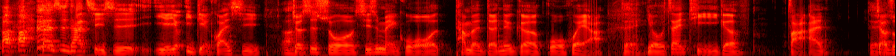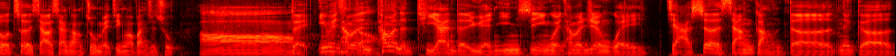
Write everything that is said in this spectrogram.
但是它其实也有一点关系，就是说，其实美国他们的那个国会啊，对，有在提一个法案。叫做撤销香港驻美经贸办事处哦，对，因为他们他们的提案的原因是因为他们认为，假设香港的那个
